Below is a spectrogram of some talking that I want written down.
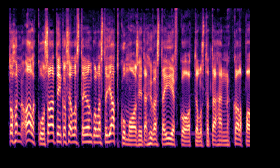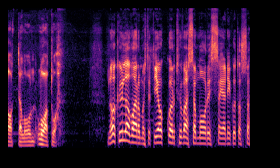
tuohon alkuun. Saatiinko sellaista jonkunlaista jatkumoa siitä hyvästä IFK-ottelusta tähän kalpaotteluun luotua? No kyllä varmasti, että joukkue on nyt hyvässä moodissa ja niin kuin tuossa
